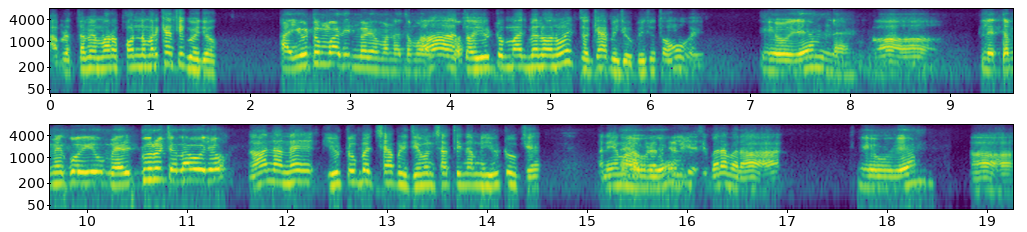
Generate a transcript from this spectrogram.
આપણે તમે મારો ફોન નંબર ક્યાંથી દો આ યુટ્યુબમાંથી જ મળ્યો મને તમારો હા તો યુટ્યુબમાં જ મેલવાનું હોય તો ક્યાં બીજું? બીજું તો હું હોય એવું એમ ને? હા હા. એટલે તમે કોઈ એવું મેરેજ બ્યુરો ચલાવો છો? ના ના નહીં. યુટ્યુબ જ છે આપણી. જીવન સાથી નામની યુટ્યુબ છે. અને એમાં આપણે ચાલીએ છીએ. બરાબર હા હા. એવું છે હા હા.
